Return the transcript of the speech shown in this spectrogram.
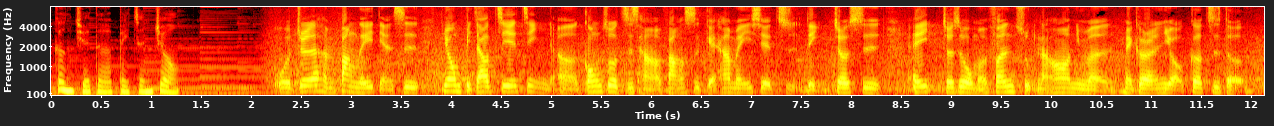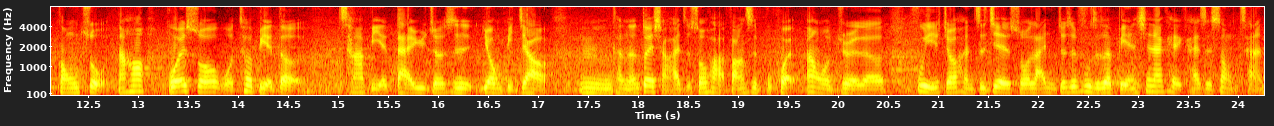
更觉得被尊重。我觉得很棒的一点是用比较接近呃工作职场的方式给他们一些指令，就是哎，就是我们分组，然后你们每个人有各自的工作，然后不会说我特别的差别待遇，就是用比较嗯可能对小孩子说话的方式不会。让我觉得副仪就很直接的说，来你就是负责这边，现在可以开始送餐，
